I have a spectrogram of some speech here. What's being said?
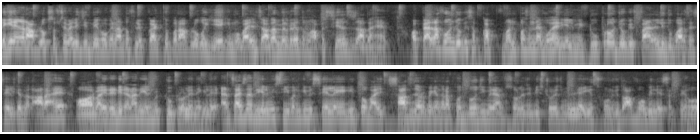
लेकिन अगर आप लोग सबसे पहली चीज़ देखोगे ना तो फ्लिपकार्ट के ऊपर आप लोगों को ये है कि मोबाइल ज़्यादा मिल रहे हैं तो वहाँ पे सेल्स ज़्यादा हैं। और पहला फ़ोन जो कि सबका मन पसंद है, वो है रियलमी टू प्रो जो कि फाइनली दोबारा से सेल के अंदर आ रहा है। और भाई रेडी रहना रियलमी टू प्रो लेने के लिए। एंड साइज़ रियलमी सी की भी सेल लगेगी तो भाई सात के अंदर आपको दो जी बी रैम सोलह स्टोरेज मिल जाएगी इस फ़ोन की तो आप वो भी ले सकते हो।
